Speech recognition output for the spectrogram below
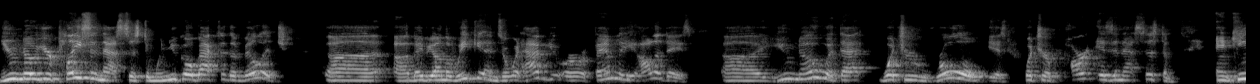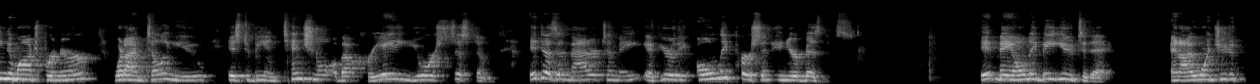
You know your place in that system when you go back to the village, uh, uh, maybe on the weekends or what have you, or family holidays uh, you know what that what your role is what your part is in that system. And kingdom entrepreneur what i'm telling you is to be intentional about creating your system. It doesn't matter to me if you're the only person in your business. It may only be you today. And i want you to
